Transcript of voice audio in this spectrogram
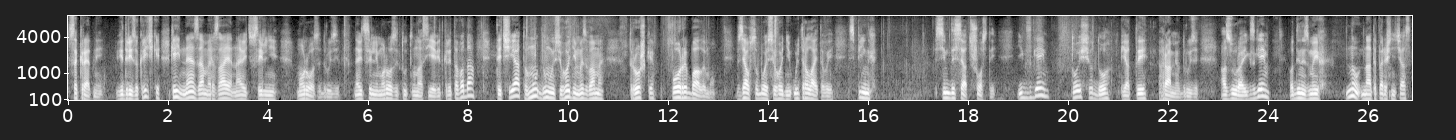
секретний відрізок річки, який не замерзає навіть в сильні морози, друзі. Навіть в сильні морози тут у нас є відкрита вода, течія, тому думаю, сьогодні ми з вами трошки порибалимо. Взяв з собою сьогодні ультралайтовий спінг 76 X-Game, той що до 5 грамів, друзі. Азура X-Game один із моїх, ну, на теперішній час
